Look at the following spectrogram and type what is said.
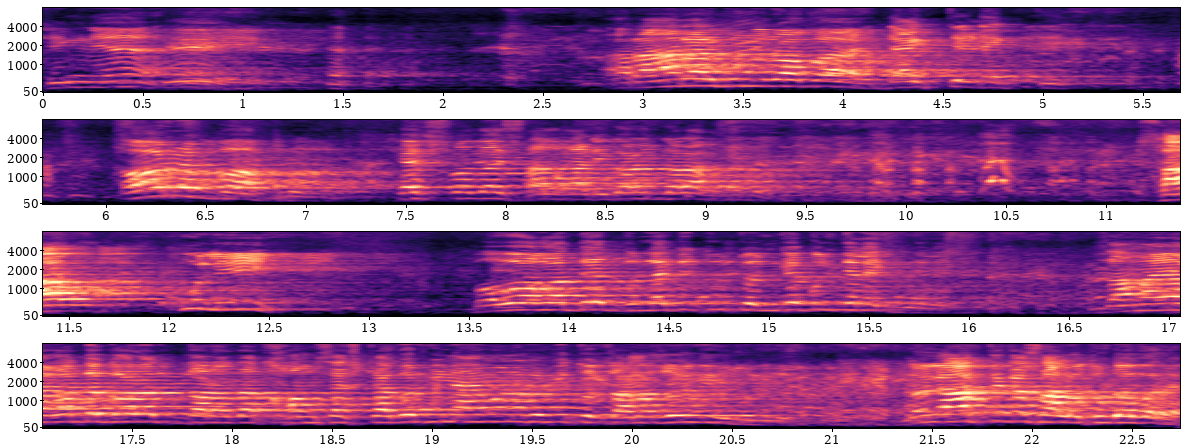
ঠিক না? আর আর আর গুণের অবাই ডাকতে ডাকতে। আরে বাপ রে শেষ পর্যায়ে শাল গাড়ি করার দ্বারা শাল খুলি বাবু আমাদের দুলাইতে তুই টনকে খুলতে লাগবে। জামাই আমাদের ঘরের দরজা কম চেষ্টা করবি না মনে করবি তোর জানা জয় গিয়ে বলি নইলে আর থেকে চালো তুটো করে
